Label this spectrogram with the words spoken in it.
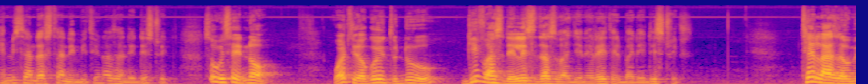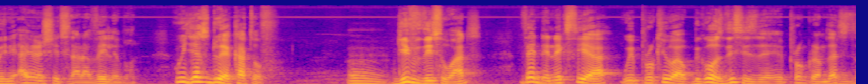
a misunderstanding between us and the district. So we said, no, what you are going to do, give us the list that were generated by the districts. Tell us how many iron sheets are available. We just do a cutoff. Mm. Give these ones. Then the next year we procure because this is a program that is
